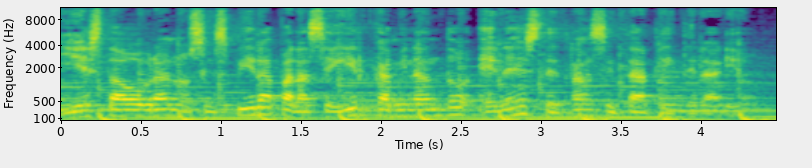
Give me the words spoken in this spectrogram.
Y esta obra nos inspira para seguir caminando en este transitar literario.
